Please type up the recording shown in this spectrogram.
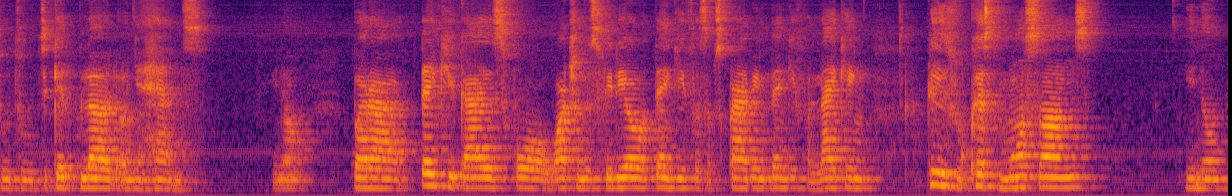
to, to, to get blood on your hands, you know. But uh, thank you guys for watching this video. Thank you for subscribing. Thank you for liking. Please request more songs, you know,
